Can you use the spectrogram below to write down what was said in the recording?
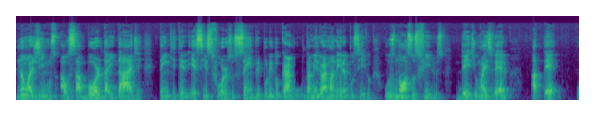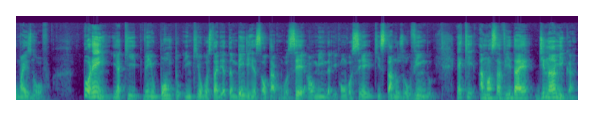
não agimos ao sabor da idade, tem que ter esse esforço sempre por educar da melhor maneira possível os nossos filhos, desde o mais velho até o mais novo. Porém, e aqui vem o ponto em que eu gostaria também de ressaltar com você, Alminda, e com você que está nos ouvindo, é que a nossa vida é dinâmica,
